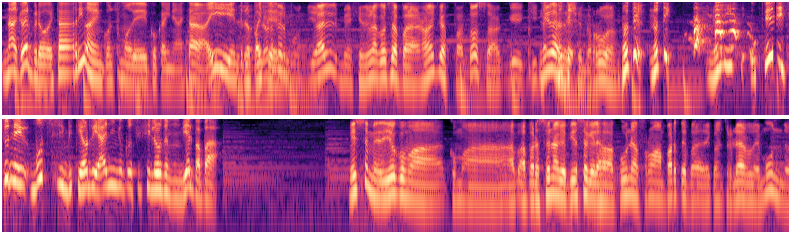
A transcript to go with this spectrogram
nada que ver, pero está arriba en consumo de cocaína, está ahí entre los países. El orden mundial me generó una cosa paranoica espantosa. ¿Qué, qué, No- te- leyendo, Rubén? No te, no te, no ustedes son, vos sos investigador de ANI y no conocés el orden mundial, papá. Eso me dio como a, como a, a persona que piensa que las vacunas forman parte para, de controlar el mundo.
